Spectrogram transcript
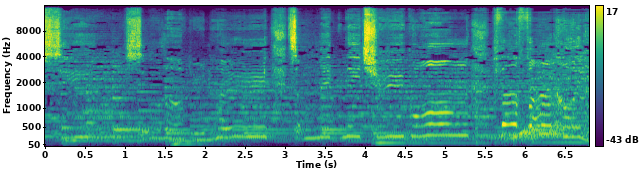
小小乐园去寻觅你曙光。花花开了，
